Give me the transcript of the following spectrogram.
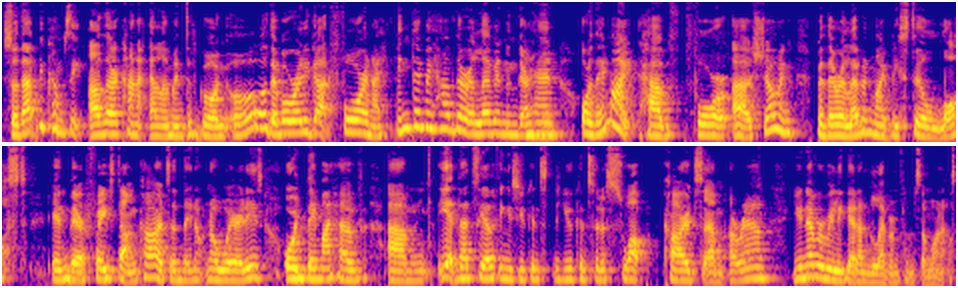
So that becomes the other kind of element of going, oh, they've already got four, and I think they may have their 11 in their mm-hmm. hand, or they might have four uh, showing, but their 11 might be still lost in their face down cards and they don't know where it is or they might have um, yeah that's the other thing is you can you can sort of swap cards um, around you never really get an 11 from someone else.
